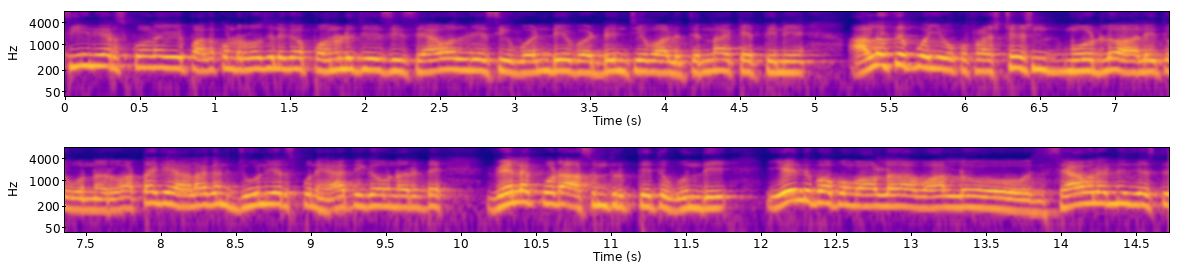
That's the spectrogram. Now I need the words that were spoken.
సీనియర్స్ కూడా ఈ పదకొండు రోజులుగా పనులు చేసి సేవలు చేసి వండి వడ్డించి వాళ్ళు తిన్నాకే తిని అలసిపోయి ఒక ఫ్రస్ట్రేషన్ మోడ్లో వాళ్ళైతే ఉన్నారు. అట్లాగే అలాగని జూనియర్స్ కొన్ని హ్యాపీగా ఉన్నారంటే వీళ్ళకి కూడా అసంతృప్తి అయితే ఉంది. ఏంది పాపం వాళ్ళ వాళ్ళు సేవలన్నీ చేస్తే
